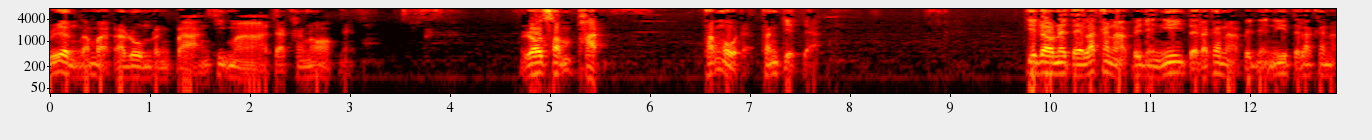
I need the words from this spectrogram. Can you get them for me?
เรื่องสัมผัสอารมณ์ต่าง ๆ ที่มาจากข้างนอกเนี่ย เราสัมผัสทั้งหมดทั้งเจ็ดอย่างจิตเราในแต่ละขณะเป็นอย่างนี้ แต่ละขณะเป็นอย่างนี้ แต่ละขณะ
